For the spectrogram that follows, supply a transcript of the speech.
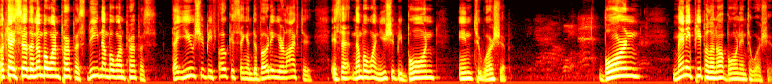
Okay, so the number one purpose, the number one purpose that you should be focusing and devoting your life to is that number one, you should be born into worship. Born, many people are not born into worship.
